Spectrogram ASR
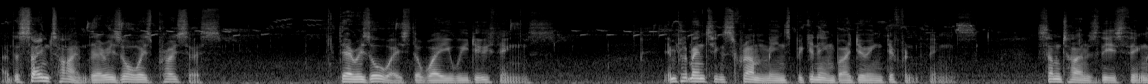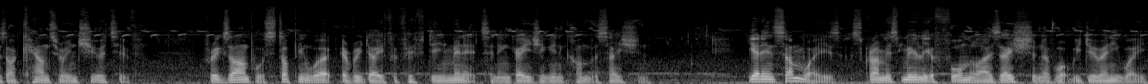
At the same time, there is always process. There is always the way we do things. Implementing Scrum means beginning by doing different things. Sometimes these things are counterintuitive. For example, stopping work every day for 15 minutes and engaging in conversation. Yet in some ways, Scrum is merely a formalization of what we do anyway.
